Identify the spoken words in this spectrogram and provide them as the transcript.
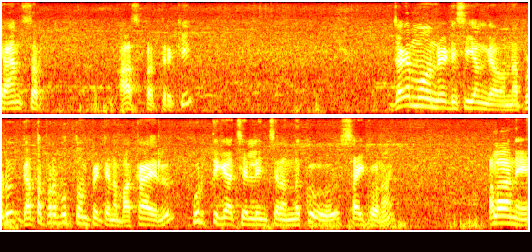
క్యాన్సర్ ఆసుపత్రికి జగన్మోహన్ రెడ్డి సీఎంగా ఉన్నప్పుడు గత ప్రభుత్వం పెట్టిన బకాయిలు పూర్తిగా చెల్లించినందుకు సైకోనా? అలానే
